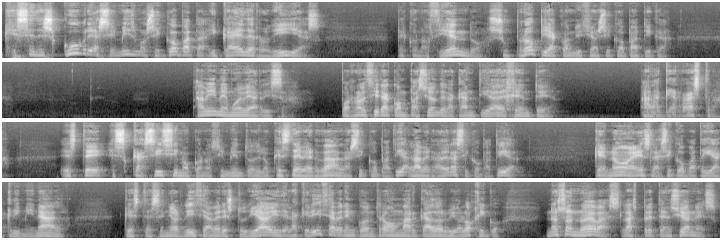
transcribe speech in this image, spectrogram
que se descubre a sí mismo psicópata y cae de rodillas, reconociendo su propia condición psicopática a mí me mueve a risa, por no decir a compasión de la cantidad de gente a la que arrastra este escasísimo conocimiento de lo que es de verdad la psicopatía, la verdadera psicopatía, que no es la psicopatía criminal que este señor dice haber estudiado y de la que dice haber encontrado un marcador biológico. No son nuevas las pretensiones.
